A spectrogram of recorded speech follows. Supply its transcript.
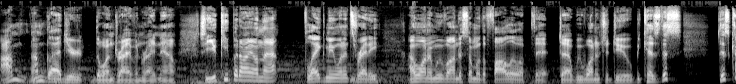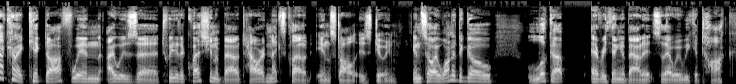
I'm I'm glad you're the one driving right now. So you keep an eye on that. Flag me when it's ready. I want to move on to some of the follow up that uh, we wanted to do because this this got kind of kicked off when I was uh, tweeted a question about how our Nextcloud install is doing, and so I wanted to go look up everything about it so that way we could talk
